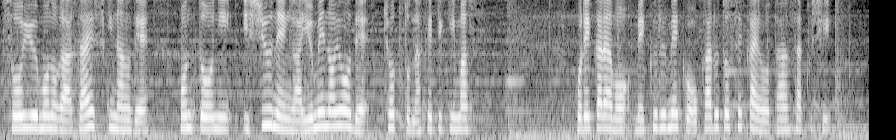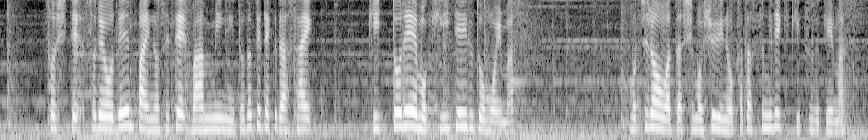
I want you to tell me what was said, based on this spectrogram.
そういうものが大好きなので本当に1周年が夢のようでちょっと泣けてきます。これからもめくるめくオカルト世界を探索しそしてそれを電波に乗せて万民に届けてください。きっと霊も聞いていると思います。もちろん私も首里の片隅で聞き続けます。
